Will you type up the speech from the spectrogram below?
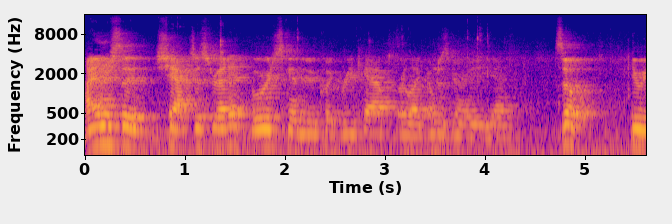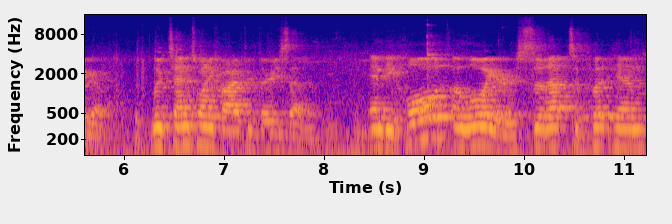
I understood Shaq just read it, but we're just going to do a quick recap, or like I'm just going to read it again. So, here we go Luke 10 25 through 37. And behold, a lawyer stood up to put him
